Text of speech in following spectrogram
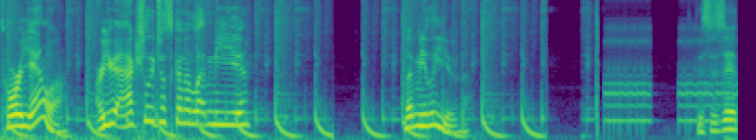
Toriel, are you actually just gonna let me... Let me leave? This is it.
